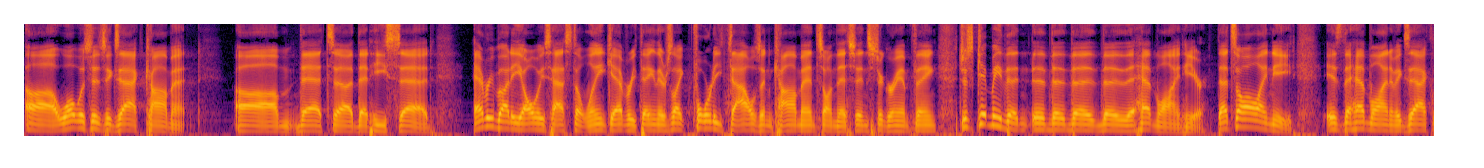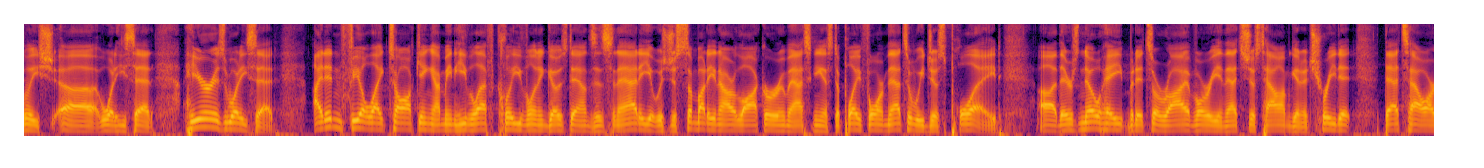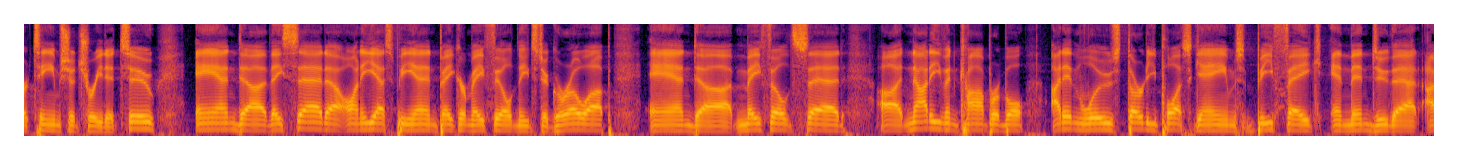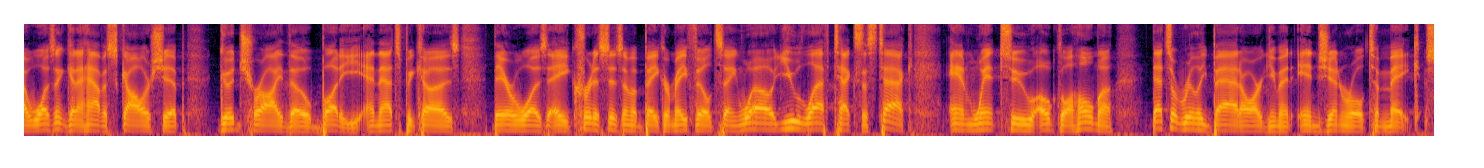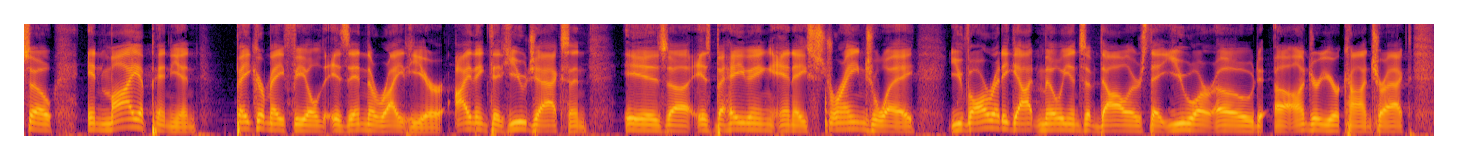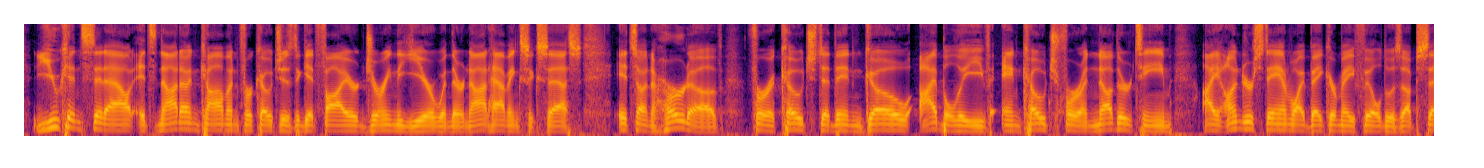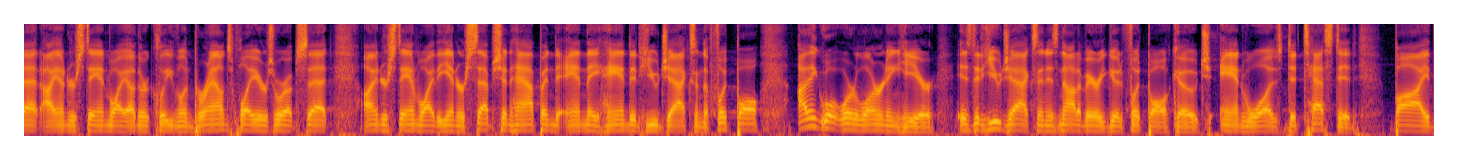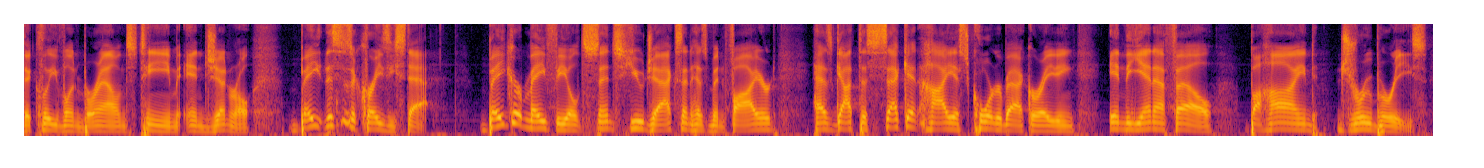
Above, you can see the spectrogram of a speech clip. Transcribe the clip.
Uh, what was his exact comment um, that uh, that he said?" Everybody always has to link everything. There's like 40,000 comments on this Instagram thing. Just give me the the, the, the, the headline here. That's all I need is the headline of exactly uh, what he said. Here is what he said. I didn't feel like talking. I mean, he left Cleveland and goes down Cincinnati. It was just somebody in our locker room asking us to play for him. That's what we just played. Uh, there's no hate, but it's a rivalry, and that's just how I'm going to treat it. That's how our team should treat it, too. And uh, they said uh, on ESPN, Baker Mayfield needs to grow up. And uh, Mayfield said, uh, not even comparable. I didn't lose 30 plus games, be fake, and then do that. I wasn't going to have a scholarship. Good try, though, buddy. And that's because there was a criticism of Baker Mayfield saying, well, you left Texas Tech and went to Oklahoma. That's a really bad argument in general to make. So, in my opinion, Baker Mayfield is in the right here. I think that Hue Jackson is uh, is behaving in a strange way. You've already got millions of dollars that you are owed uh, under your contract. You can sit out. It's not uncommon for coaches to get fired during the year when they're not having success. It's unheard of for a coach to then go, I believe, and coach for another team. I understand why Baker Mayfield was upset. I understand why other Cleveland Browns players were upset. I understand why the interception happened and they handed Hue Jackson the football. I think what we're learning here is that Hue Jackson is not a very good football coach and was detested by the Cleveland Browns team in general. Ba- this is a crazy stat. Baker Mayfield, since Hue Jackson has been fired, has got the second highest quarterback rating in the NFL behind Drew Brees.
